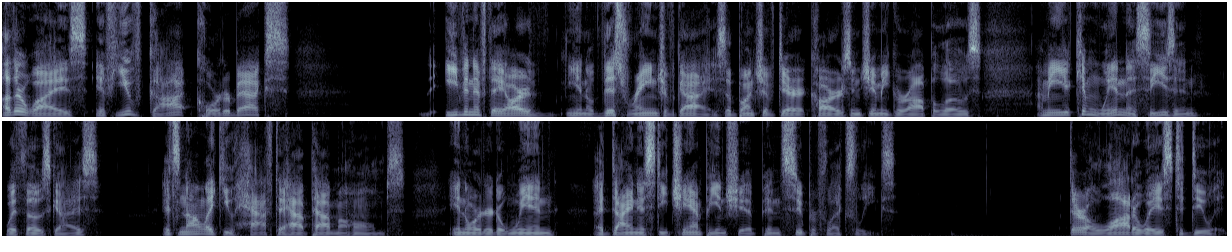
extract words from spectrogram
otherwise, if you've got quarterbacks, even if they are, you know, this range of guys, a bunch of Derek Carrs and Jimmy Garoppolos, I mean, you can win a season with those guys. It's not like you have to have Pat Mahomes in order to win a dynasty championship in superflex leagues. There are a lot of ways to do it.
